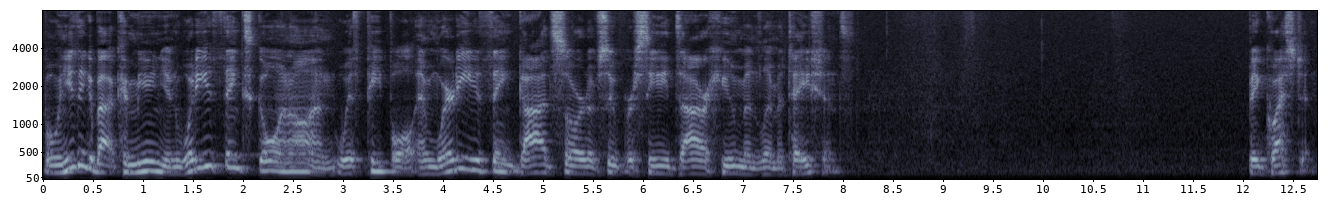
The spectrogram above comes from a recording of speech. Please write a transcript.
But when you think about communion, what do you think's going on with people, and where do you think God sort of supersedes our human limitations? Big question.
